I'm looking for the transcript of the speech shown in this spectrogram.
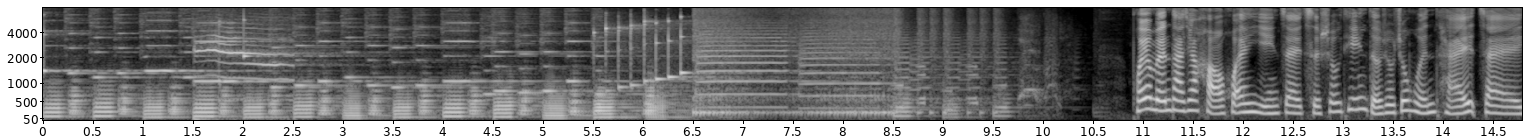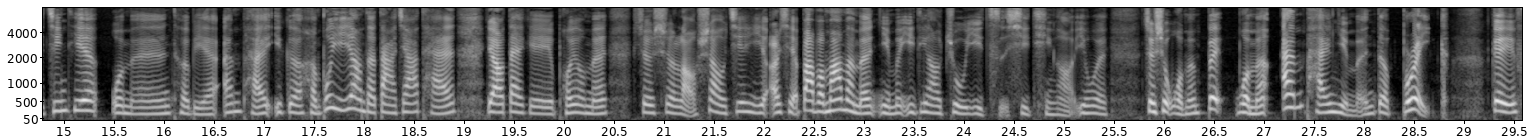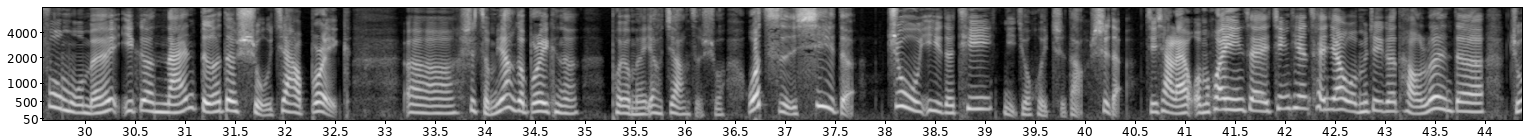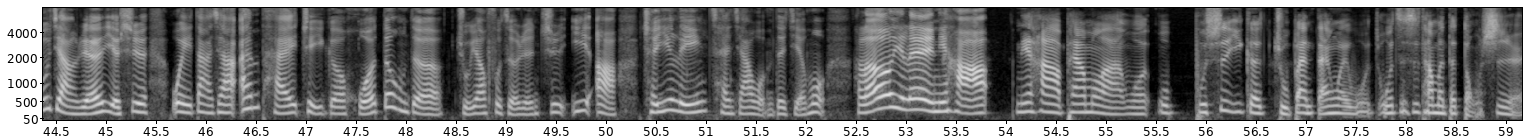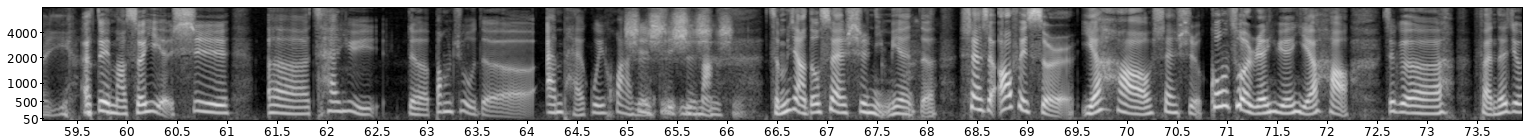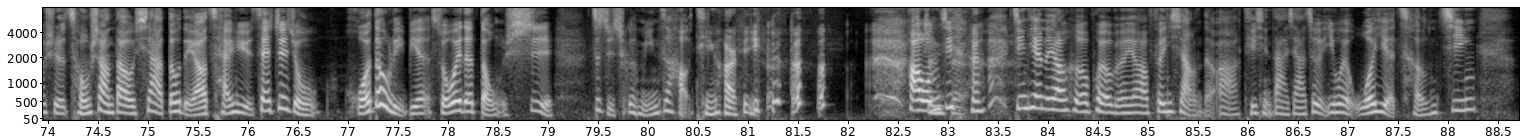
Thank you. 朋友们，大家好，欢迎再次收听德州中文台。在今天，我们特别安排一个很不一样的大家谈，要带给朋友们，这是老少皆宜，而且爸爸妈妈们，你们一定要注意仔细听啊，因为这是我们被我们安排你们的 break，给父母们一个难得的暑假 break。呃，是怎么样个 break 呢？朋友们要这样子说，我仔细的。注意的听，你就会知道。是的，接下来我们欢迎在今天参加我们这个讨论的主讲人，也是为大家安排这一个活动的主要负责人之一啊，陈依林参加我们的节目。Hello，怡玲，你好，你好，Pamela，我我不是一个主办单位，我我只是他们的董事而已。啊，对嘛，所以也是呃参与的帮助的安排规划人之一嘛。是是是是是怎么讲都算是里面的，算是 officer 也好，算是工作人员也好，这个反正就是从上到下都得要参与，在这种活动里边，所谓的董事，这只是个名字好听而已。好，我们今天 今天呢，要和朋友们要分享的啊，提醒大家，这个因为我也曾经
